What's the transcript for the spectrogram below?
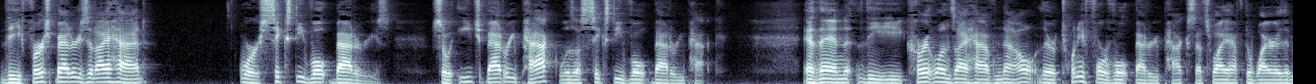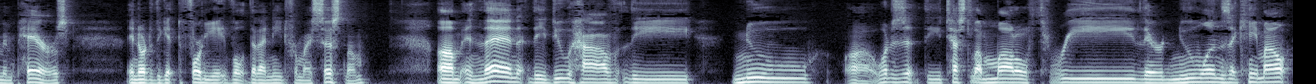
The first batteries that I had were 60 volt batteries. So each battery pack was a 60 volt battery pack. And then the current ones I have now, they're 24 volt battery packs. That's why I have to wire them in pairs in order to get the 48 volt that I need for my system. Um, and then they do have the new, uh, what is it? The Tesla Model 3, their new ones that came out.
